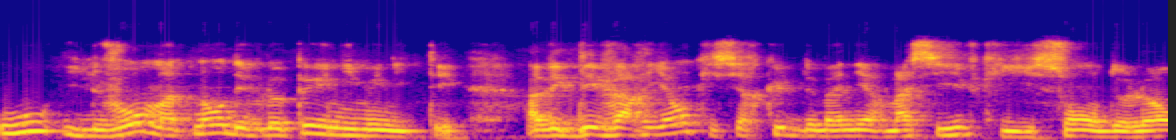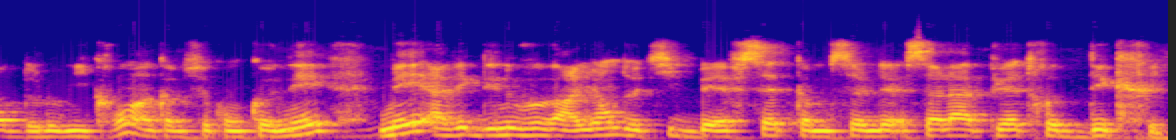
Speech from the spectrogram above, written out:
où ils vont maintenant développer une immunité avec des variants qui circulent de manière massive, qui sont de l'ordre de l'Omicron, hein, comme ceux qu'on connaît, mais avec des nouveaux variants de type BF7 comme cela a pu être décrit.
